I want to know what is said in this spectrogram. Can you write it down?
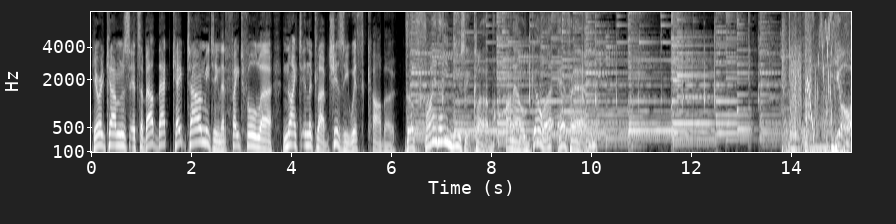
Here it comes. It's about that Cape Town meeting, that fateful uh, night in the club. Chizzy with Cabo. The Friday Music Club on Algoa FM. Your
